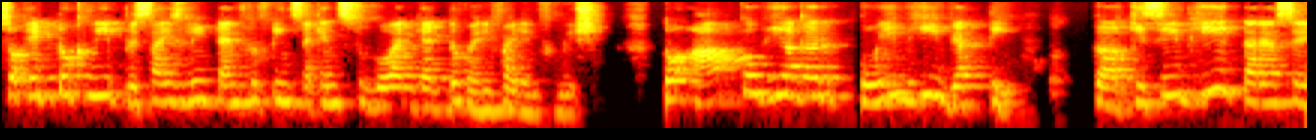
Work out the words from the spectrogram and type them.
So it took me precisely ten fifteen seconds to go and get the verified information तो आपको भी अगर कोई भी व्यक्ति किसी भी तरह से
